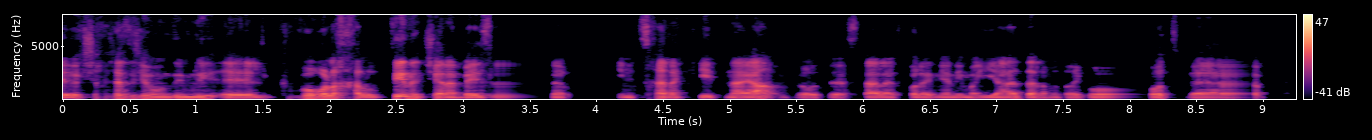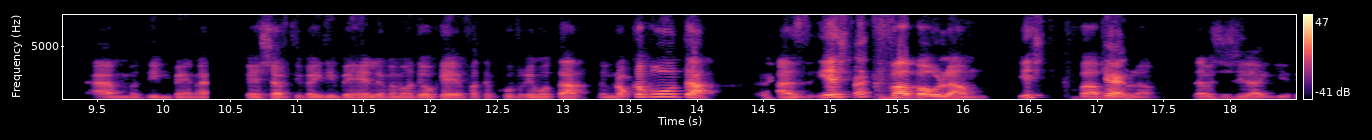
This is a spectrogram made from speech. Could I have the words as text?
אה, וכשחשבתי שהם עומדים אה, לקבור לחלוטין את שנה בייזלר היא ניצחה נקי נאיה ועוד אה, עשתה לה את כל העניין עם היד על המדרגות והיה מדהים בעיניי וישבתי והייתי בהלם ואמרתי אוקיי איפה אתם קוברים אותה והם לא קברו אותה אז יש. תקווה בעולם יש תקווה כן. בעולם זה מה שיש לי להגיד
